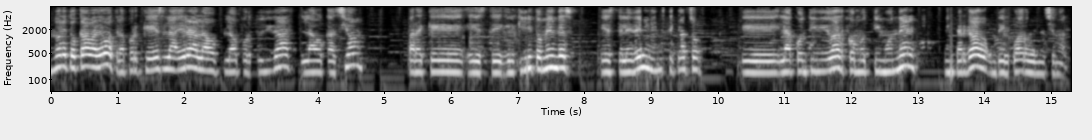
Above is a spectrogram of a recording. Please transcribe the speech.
no le tocaba de otra, porque es la, era la, la oportunidad, la ocasión para que este, el Quinito Méndez este, le den, en este caso, eh, la continuidad como timonel encargado del cuadro del Nacional.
